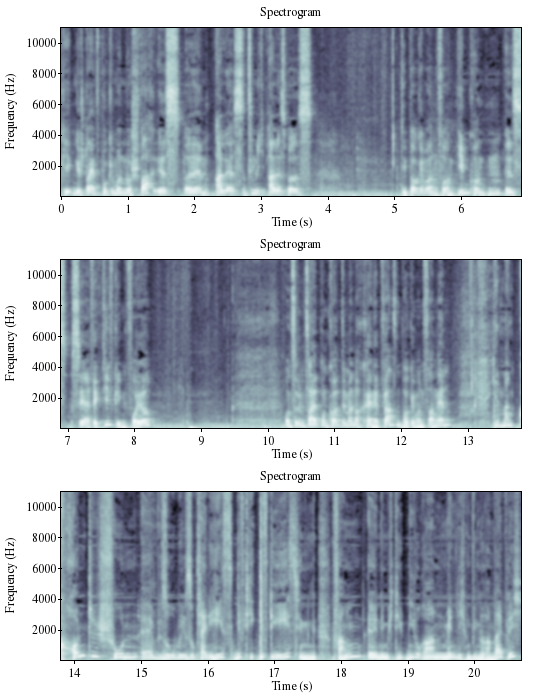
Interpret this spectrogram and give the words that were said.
gegen Gesteins-Pokémon nur schwach ist, ähm, alles, ziemlich alles, was die Pokémon von ihm konnten, ist sehr effektiv gegen Feuer. Und zu dem Zeitpunkt konnte man noch keine Pflanzen-Pokémon fangen. Ja, man konnte schon äh, so, so kleine Häs giftige, giftige Häschen fangen, äh, nämlich die Nidoran männlich und Nidoran weiblich.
